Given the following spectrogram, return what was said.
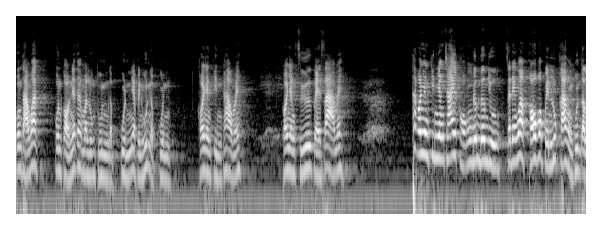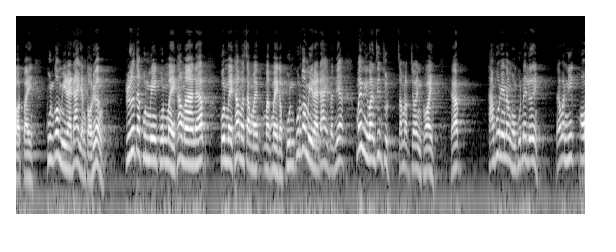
ผมถามว่าคนเก่อนเนี่ยถ้ามาลงทุนกับคุณเนี่ยเป็นหุ้นกับคุณเขายังกินข้าวไหม เขายังซื้อแปรซ่าไหม ถ้าเขายังกินยังใช้ของเดิมๆอยู่ แสดงว่าเขาก็เป็นลูกค้าของคุณตลอดไป คุณก็มีรายได้อย่างต่อเนื่อง หรือถ้าคุณมีคนใหม่เข้ามานะครับ คนใหม่เข้ามาสั่งใหม่หมักใหม่กับคุณ คุณก็มีรายได้แบบนี้ไม่มีวันสิ้นสุดสำหรับจอยแอนคอยนะครับถามผู้แนะนำของคุณได้เลยนะวันนี้เขา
